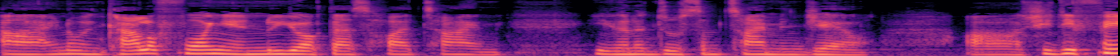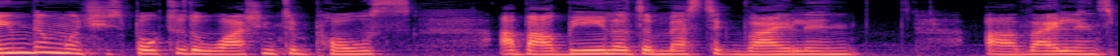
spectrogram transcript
Uh, i know in california and new york that's hard time. You're gonna do some time in jail uh, she defamed him when she spoke to the washington post about being a domestic violent uh, violence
